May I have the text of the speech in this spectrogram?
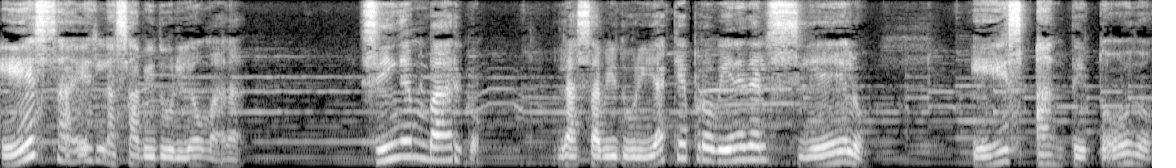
Esa es la sabiduría humana. Sin embargo, la sabiduría que proviene del cielo es ante todo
